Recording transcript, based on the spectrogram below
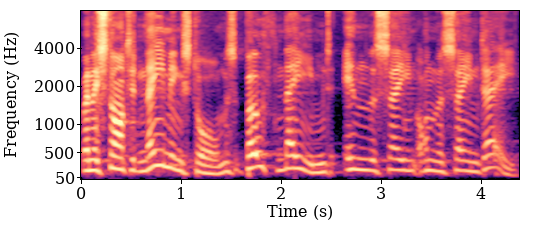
when they started naming storms, both named in the same, on the same day.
